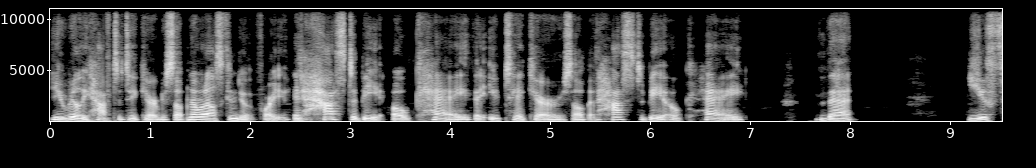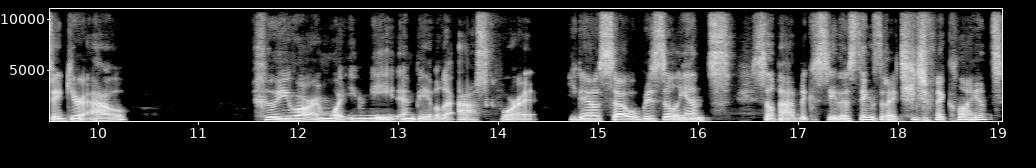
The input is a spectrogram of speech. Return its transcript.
you really have to take care of yourself. No one else can do it for you. It has to be okay that you take care of yourself. It has to be okay that you figure out who you are and what you need and be able to ask for it. You know, so resilience, self advocacy, those things that I teach my clients,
